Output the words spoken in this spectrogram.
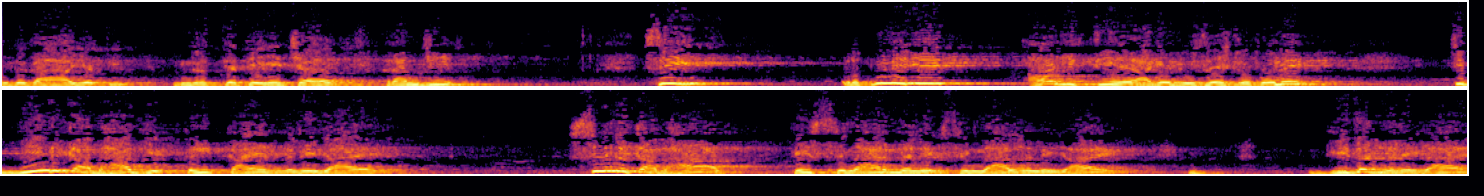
उदगायति नृत्यते च राम जी सी रुक्मिणी जी और लिखती है आगे दूसरे श्लोकों में कि वीर का भाग्य कहीं कायर न ले जाए, सिंह का भाग कहीं श्रृंगार न ले श्रृंगार न ले जाए, गीदड़ न ले जाए।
